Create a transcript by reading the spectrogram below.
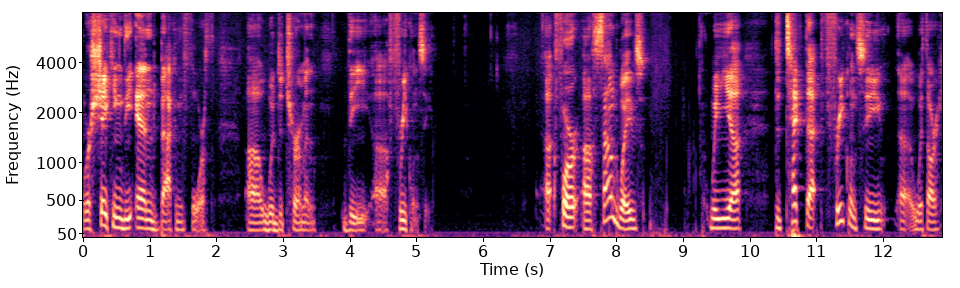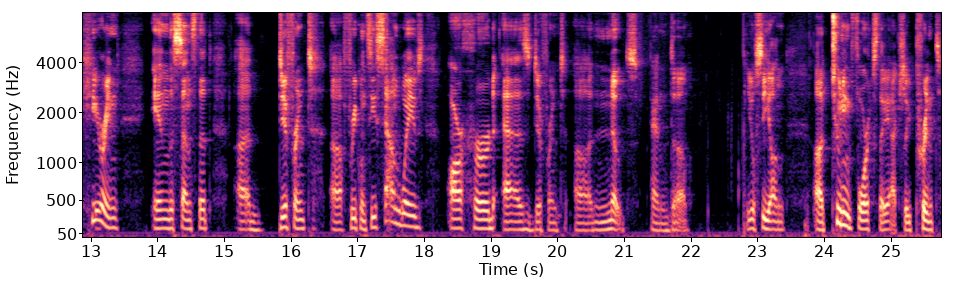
were shaking the end back and forth uh, would determine the uh, frequency. Uh, for uh, sound waves, we detect that frequency with our hearing in the sense that different frequency sound waves are heard as different uh, notes. And uh, you'll see on uh, tuning forks, they actually print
